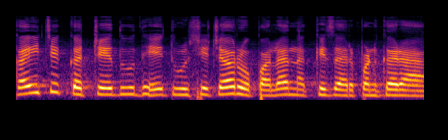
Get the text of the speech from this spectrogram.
गाईचे कच्चे दूध हे तुळशीच्या रोपाला नक्कीच अर्पण करा.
